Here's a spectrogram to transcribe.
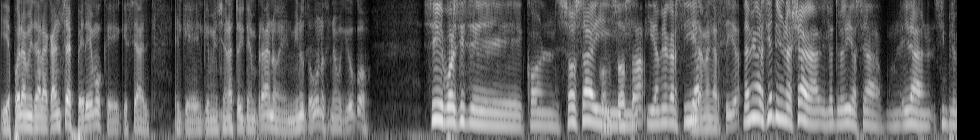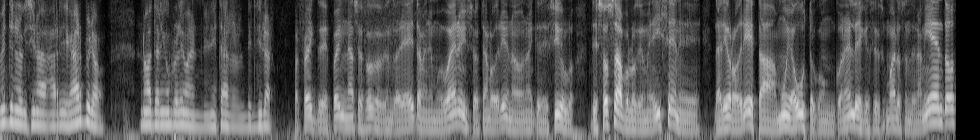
Y después la mitad de la cancha esperemos que, que sea el, el que, el que mencionaste hoy temprano en minuto uno, si no me equivoco. Sí, vos decís eh, con Sosa y, Con Sosa y Damián Y García. Damián García. Damián García tenía una llaga el otro día, o sea, era simplemente no lo quisieron arriesgar, pero no va a tener ningún problema en, en estar de titular. Perfecto, y después Ignacio Sosa se entraría ahí, también es muy bueno, y Sebastián Rodríguez no, no hay que decirlo. De Sosa, por lo que me dicen, eh, Darío Rodríguez está muy a gusto con, con él desde que se sumó a los entrenamientos,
